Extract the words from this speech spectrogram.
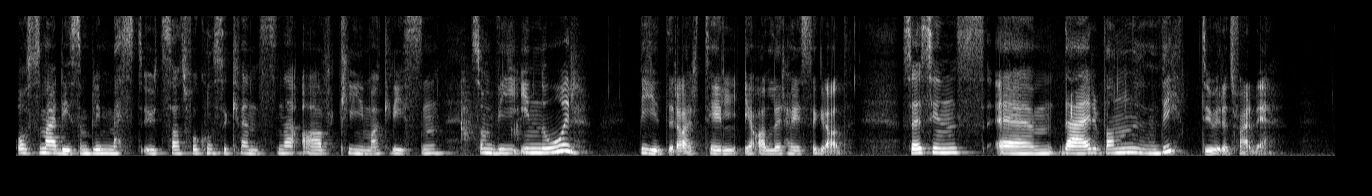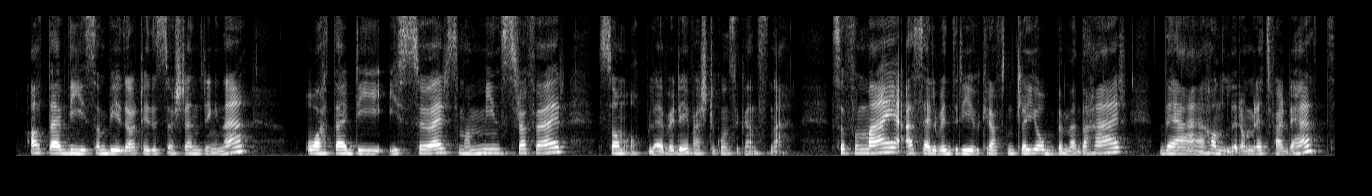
og som er de som blir mest utsatt for konsekvensene av klimakrisen, som vi i nord bidrar til i aller høyeste grad. Så jeg syns eh, det er vanvittig urettferdig at det er vi som bidrar til de største endringene, og at det er de i sør som har minst fra før, som opplever de verste konsekvensene. Så for meg er selve drivkraften til å jobbe med det her, det handler om rettferdighet.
